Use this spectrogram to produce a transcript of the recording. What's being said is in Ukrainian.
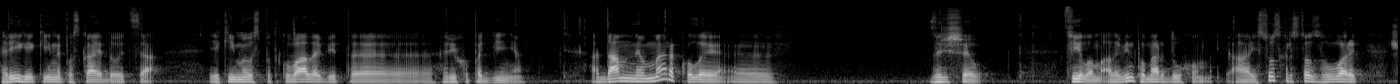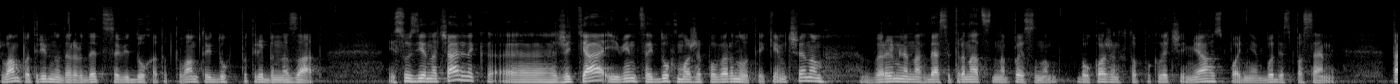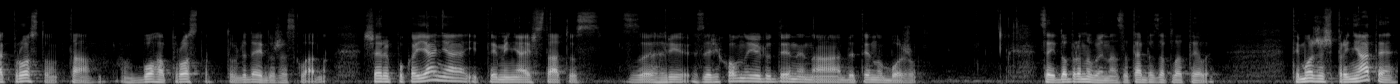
Гріх, який не пускає до Отця, який ми успадкували від е, гріхопадіння. Адам не вмер, коли е, згрішив тілом, але він помер духом. А Ісус Христос говорить, що вам потрібно народитися від духа, тобто вам той дух потрібен назад. Ісус є начальник е, життя, і Він цей дух може повернути. Яким чином? В Римлянах 10.13 написано: бо кожен, хто покличе ім'я Господнє, буде спасений. Так просто, так, в Бога просто, то в людей дуже складно. Щире покаяння, і ти міняєш статус з, грі, з гріховної людини на дитину Божу. Це і добра новина, за тебе заплатили. Ти можеш прийняти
